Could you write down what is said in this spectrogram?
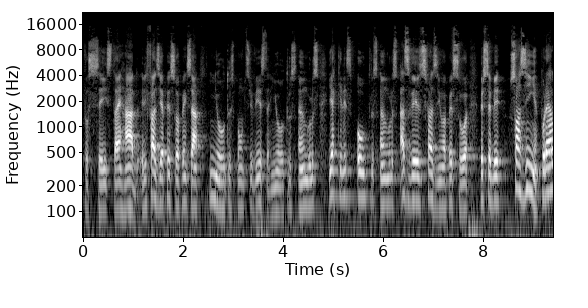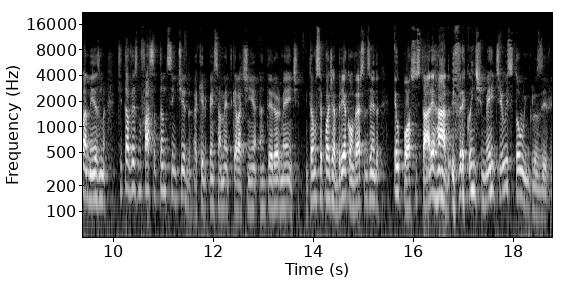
você está errado. Ele fazia a pessoa pensar em outros pontos de vista, em outros ângulos, e aqueles outros ângulos às vezes faziam a pessoa perceber sozinha, por ela mesma, que talvez não faça tanto sentido aquele pensamento que ela tinha anteriormente. Então você pode abrir a conversa dizendo eu posso posso estar errado. E frequentemente eu estou, inclusive.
